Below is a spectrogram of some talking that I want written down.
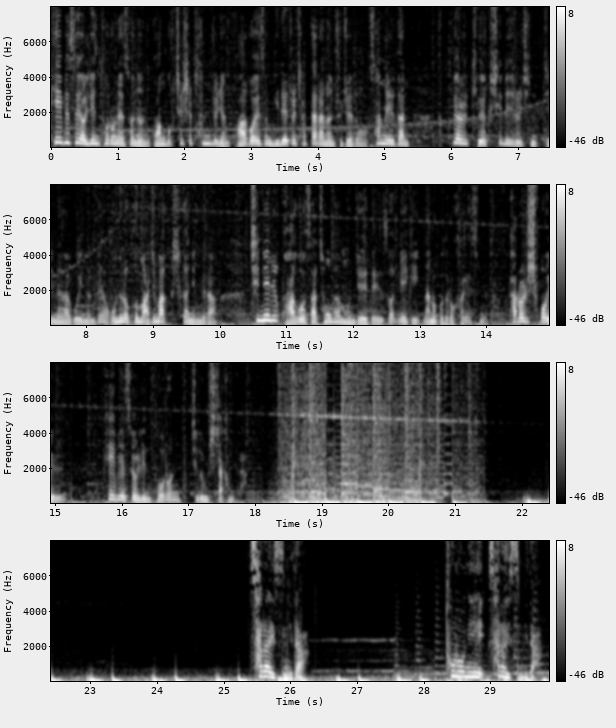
KBS 열린 토론에서는 광복 73주년 과거에서 미래를 찾다라는 주제로 3일간 특별 기획 시리즈를 진행하고 있는데 오늘은 그 마지막 시간입니다. 친일 과거사 청산 문제에 대해서 얘기 나눠보도록 하겠습니다. 8월 15일 KBS 열린 토론 지금 시작합니다. 살아 있습니다. 토론이 살아 있습니다.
